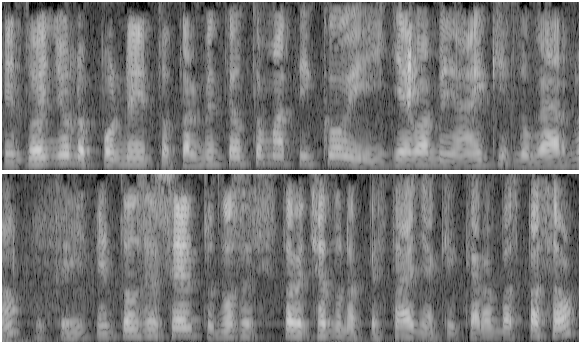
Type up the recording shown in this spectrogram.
el dueño lo pone totalmente automático y llévame a X lugar, ¿no? Entonces él, pues no sé si estaba echando una pestaña, qué carambas pasó,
